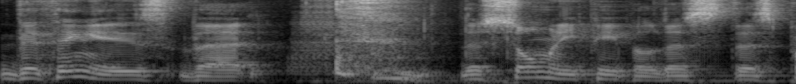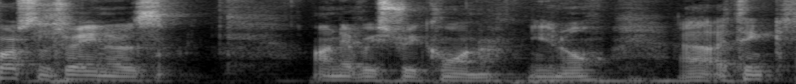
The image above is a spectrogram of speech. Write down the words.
the thing is that there's so many people. There's there's personal trainers on every street corner. You know, uh, I think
